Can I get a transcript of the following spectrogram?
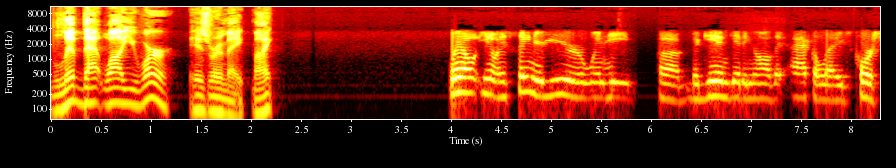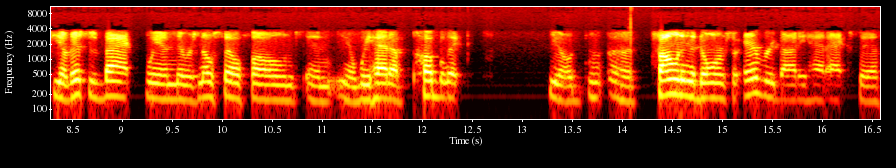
live that while you were his roommate, Mike? Well, you know, his senior year when he uh, began getting all the accolades. Of course, you know, this is back when there was no cell phones, and you know, we had a public, you know, uh, phone in the dorm, so everybody had access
